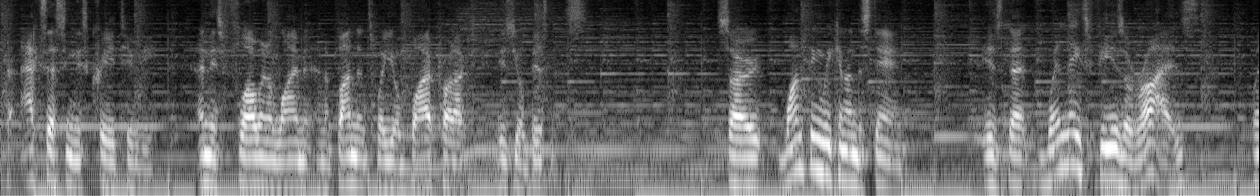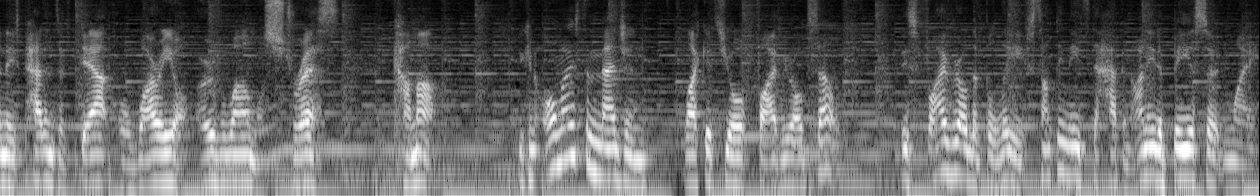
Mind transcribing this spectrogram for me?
to accessing this creativity and this flow and alignment and abundance where your byproduct is your business? So, one thing we can understand is that when these fears arise, when these patterns of doubt or worry or overwhelm or stress come up, you can almost imagine like it's your five year old self. This five year old that believes something needs to happen. I need to be a certain way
